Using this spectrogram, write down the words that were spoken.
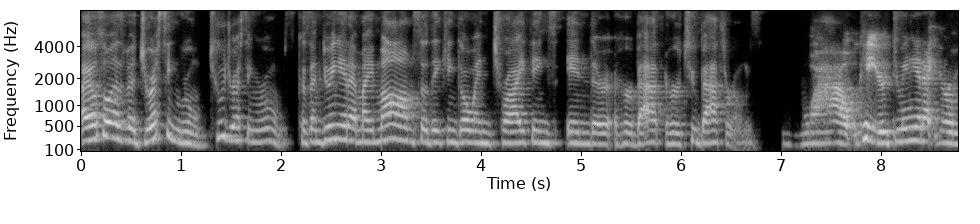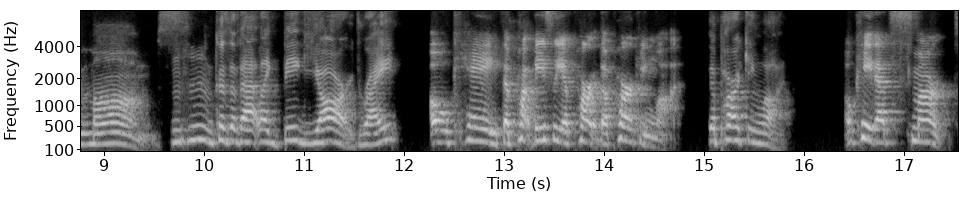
I also have a dressing room, two dressing rooms, because I'm doing it at my mom so they can go and try things in their her bath her two bathrooms. Wow. Okay, you're doing it at your mom's because mm-hmm, of that like big yard, right? Okay, the part basically a part the parking lot. The parking lot. Okay, that's smart.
